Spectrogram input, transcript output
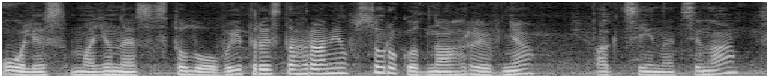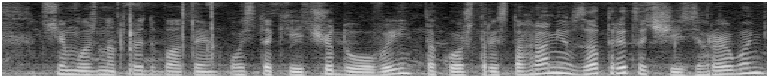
Оліс майонез столовий 300 грамів 41 гривня. Акційна ціна. Ще можна придбати ось такий чудовий, також 300 грамів за 36 гривень.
